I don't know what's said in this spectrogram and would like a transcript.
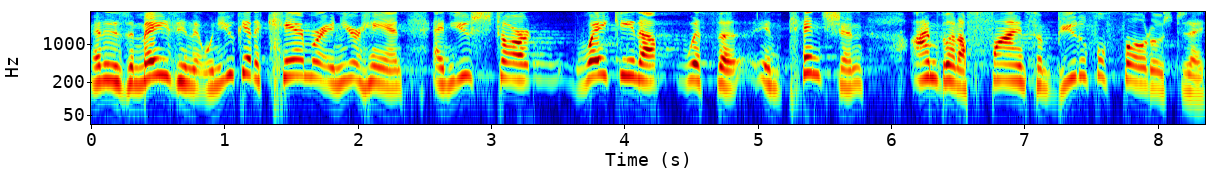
And it is amazing that when you get a camera in your hand and you start waking up with the intention, I'm going to find some beautiful photos today.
